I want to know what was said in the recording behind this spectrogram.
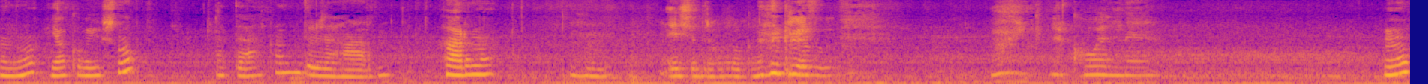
А ну, як вийшло? Отак, дуже гарно. Гарно. Угу. Я ще другу руку не накресла. Ой, прикольне. Ну,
